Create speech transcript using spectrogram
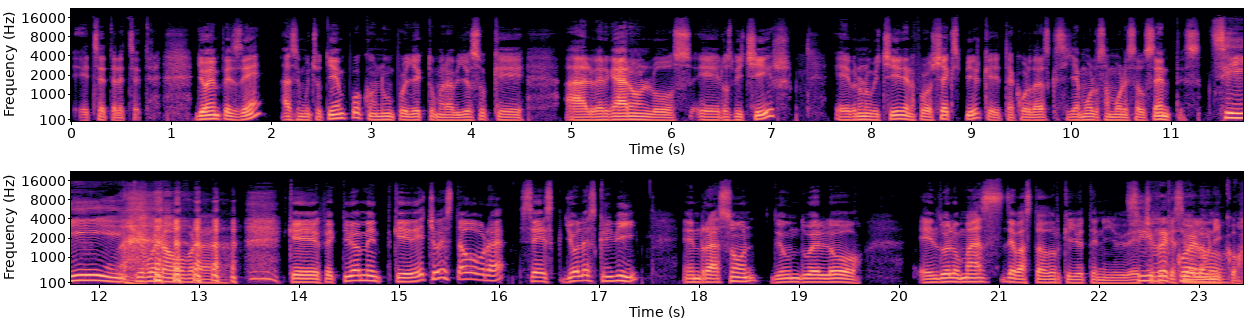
etcétera, etcétera. Yo empecé hace mucho tiempo con un proyecto maravilloso que albergaron los, eh, los Bichir, eh, Bruno Bichir en el foro Shakespeare, que te acordarás que se llamó Los Amores Ausentes. Sí, qué buena obra. que efectivamente, que de hecho esta obra se, yo la escribí en razón de un duelo el duelo más devastador que yo he tenido. De sí, hecho, recuerdo. Que el único.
